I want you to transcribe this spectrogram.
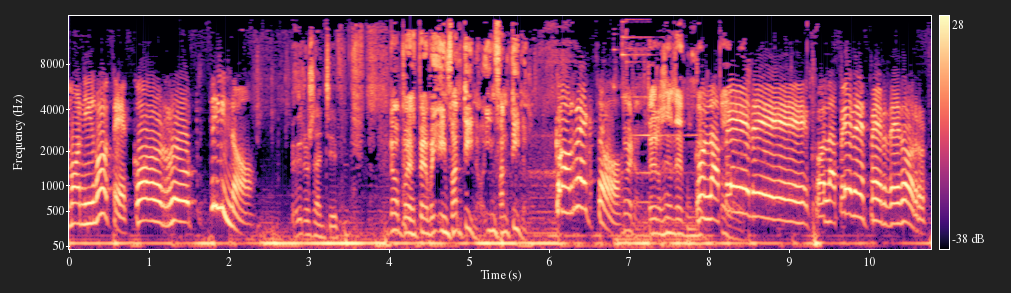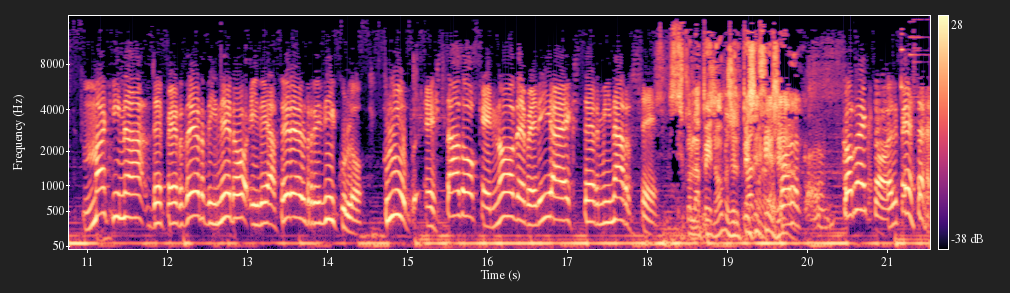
monigote, corruptino. Pedro Sánchez. No, pues, pero infantino, infantino. Correcto. Bueno, Pedro Sánchez. Con la P de, con la P de perdedor. Máquina de perder dinero y de hacer el ridículo. Club, estado que no debería exterminarse. Con la P, ¿no? Pues el PSG. Cor- correcto, el PSG.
